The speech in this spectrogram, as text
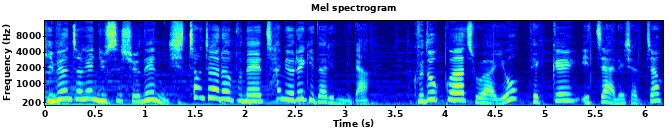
김현정의 뉴스쇼는 시청자 여러분의 참여를 기다립니다. 구독과 좋아요, 댓글 잊지 않으셨죠?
